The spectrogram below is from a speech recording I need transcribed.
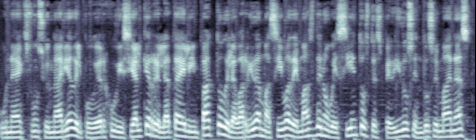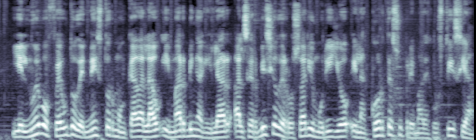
una exfuncionaria del Poder Judicial que relata el impacto de la barrida masiva de más de 900 despedidos en dos semanas y el nuevo feudo de Néstor Moncada Lau y Marvin Aguilar al servicio de Rosario Murillo en la Corte Suprema de Justicia.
